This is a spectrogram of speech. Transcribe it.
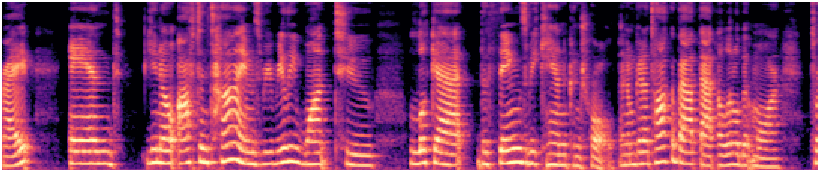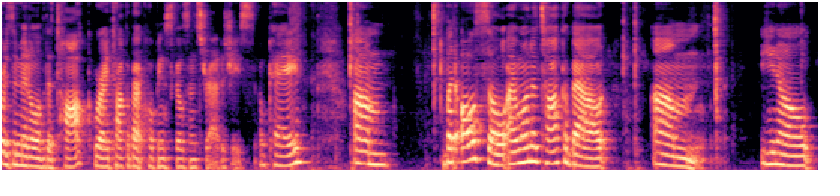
right? And, you know, oftentimes we really want to look at the things we can control. And I'm going to talk about that a little bit more towards the middle of the talk where I talk about coping skills and strategies, okay? Um, but also, I want to talk about, um, you know,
